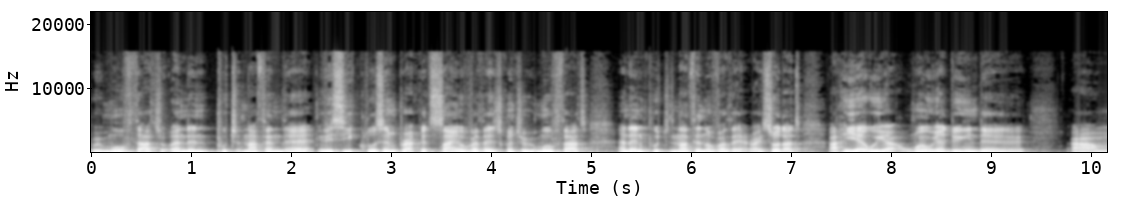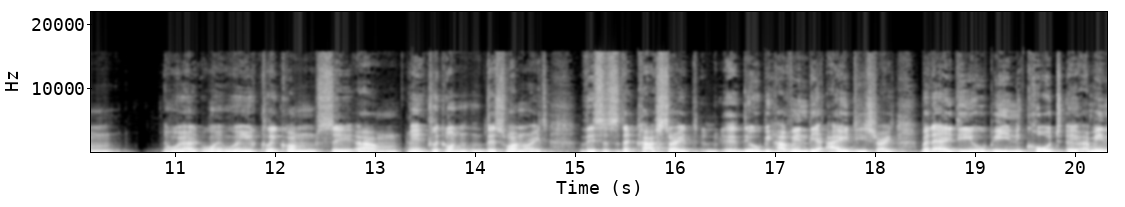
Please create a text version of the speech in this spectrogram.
remove that and then put nothing there. If you see closing bracket sign over there it's going to remove that and then put nothing over there right? So that uh, here we are when we are doing the um when, when, when you click on say um when you click on this one right this is the cast right? They will be having their ids right? But the id will be in code uh, i mean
